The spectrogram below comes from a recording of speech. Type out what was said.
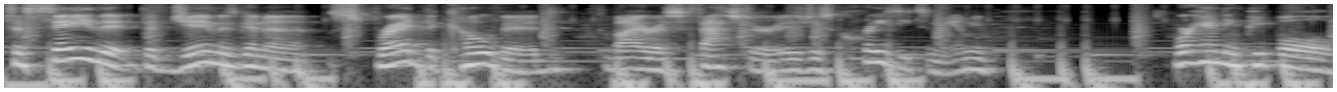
to say that the gym is going to spread the COVID virus faster is just crazy to me. I mean, we're handing people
